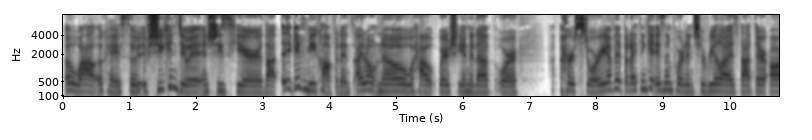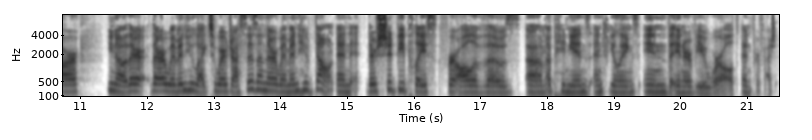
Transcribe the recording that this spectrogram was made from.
oh wow, okay, so if she can do it and she's here, that it gave me confidence. I don't know how where she ended up or her story of it, but I think it is important to realize that there are, you know, there there are women who like to wear dresses and there are women who don't, and there should be place for all of those um, opinions and feelings in the interview world and profession.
